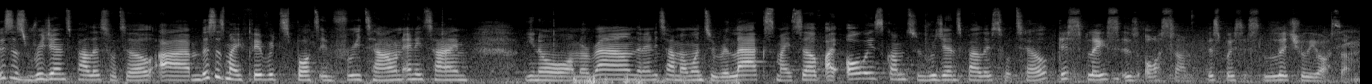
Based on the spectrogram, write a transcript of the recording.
This is Regent's Palace Hotel. Um, this is my favorite spot in Freetown. Anytime, you know, I'm around and anytime I want to relax myself, I always come to Regent's Palace Hotel. This place is awesome. This place is literally awesome.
